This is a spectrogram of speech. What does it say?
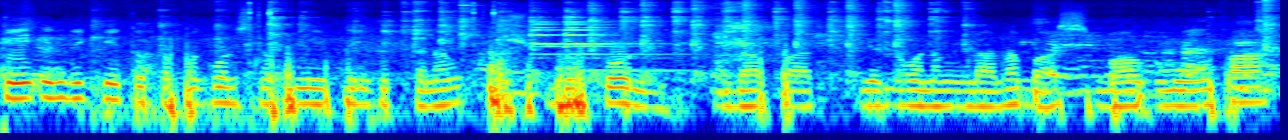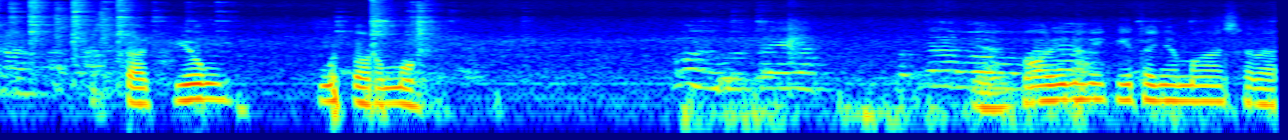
key indicator kapag once na pumipindot ka ng push button dapat yun unang lalabas bago mo pa start yung motor mo. Yan. Kung ano nakikita nyo mga sara,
